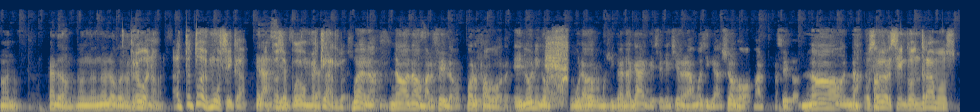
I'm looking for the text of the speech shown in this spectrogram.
No, no. Perdón, no, no, no lo conozco. Pero bueno, todo es música. Gracias, entonces podemos mezclarlo. Bueno, no, no, Marcelo, por favor. El único curador musical acá que selecciona la música sos vos, Marcelo. No, no. Vamos a ver si encontramos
